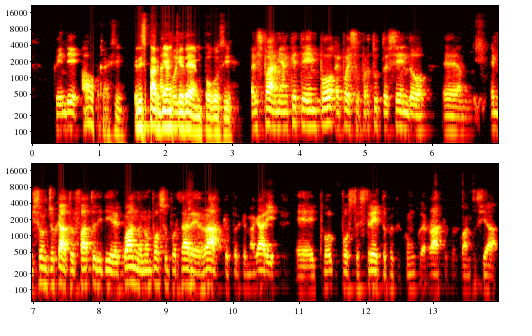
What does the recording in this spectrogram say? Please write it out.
Quindi, ah, ok, sì. Risparmi anche tempo così. Risparmi anche tempo e poi soprattutto essendo, eh, e mi sono giocato il fatto di dire quando non posso portare il rack perché magari eh, il posto è stretto, perché comunque il rack per quanto sia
